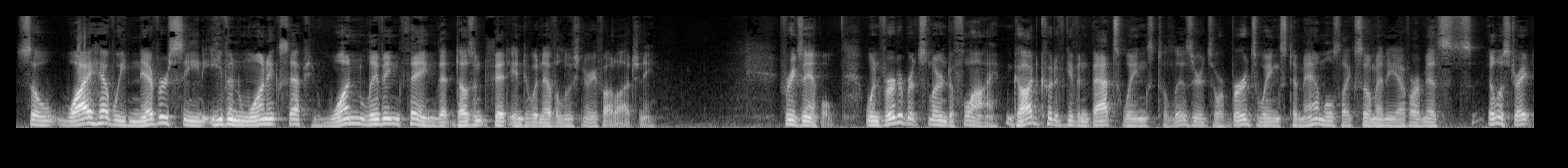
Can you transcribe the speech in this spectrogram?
So, why have we never seen even one exception, one living thing that doesn't fit into an evolutionary phylogeny? For example, when vertebrates learned to fly, God could have given bats' wings to lizards or birds' wings to mammals, like so many of our myths illustrate,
